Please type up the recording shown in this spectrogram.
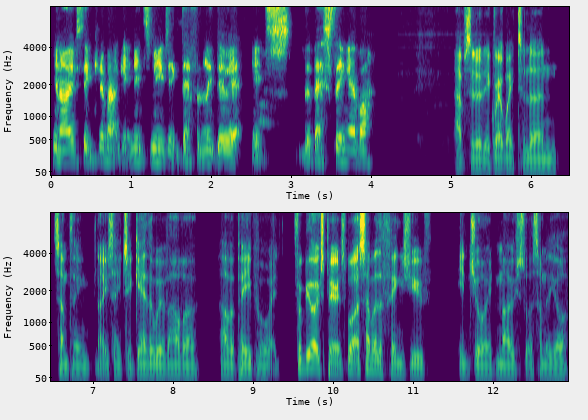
you know thinking about getting into music definitely do it. It's the best thing ever. Absolutely. A great way to learn something like you say together with other other people. From your experience, what are some of the things you've enjoyed most, or some of your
